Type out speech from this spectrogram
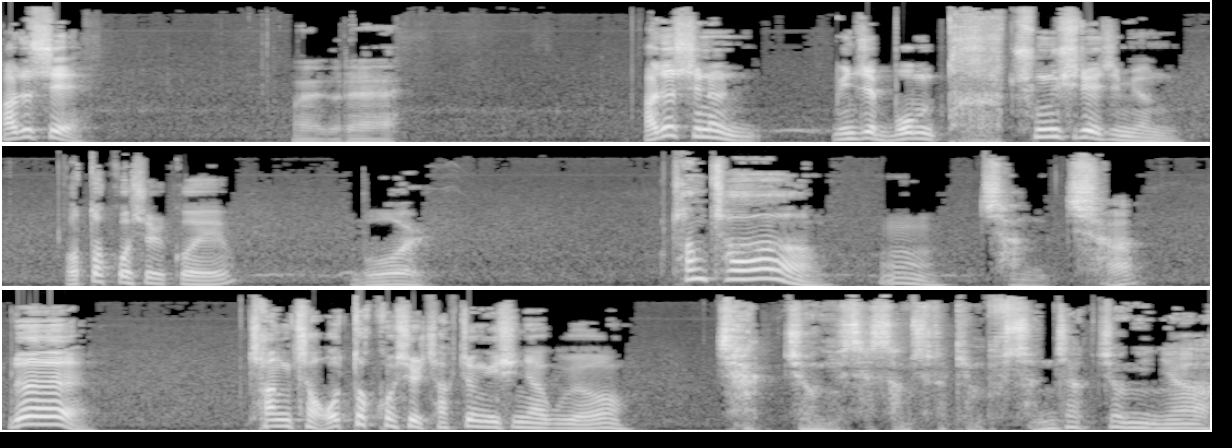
아저씨, 왜 그래? 아저씨는 이제 몸 다 충실해지면 어떨 것일 거예요? 뭘? 장차. 응. 장차? 네. 장차 어떨 것일 작정이시냐고요. 작정이 새삼스럽게 무슨 작정이냐?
